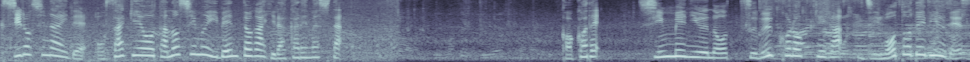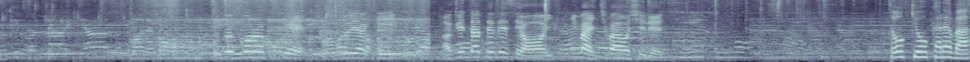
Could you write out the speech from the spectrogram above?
釧路市内でお酒を楽しむイベントが開かれました。ここで新メニューの粒コロッケが地元デビューです。粒コロッケ粒焼き揚げたてですよ。今一番美味しいです東京からは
